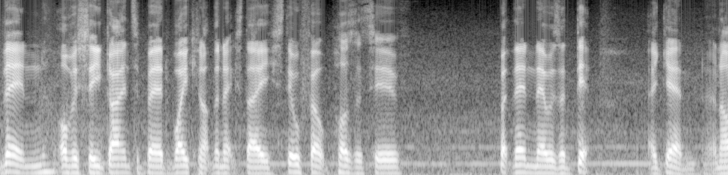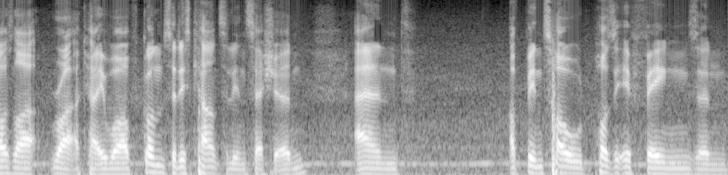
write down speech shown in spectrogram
then obviously going to bed, waking up the next day, still felt positive, but then there was a dip again, and I was like, right, okay, well I've gone to this counselling session, and I've been told positive things and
